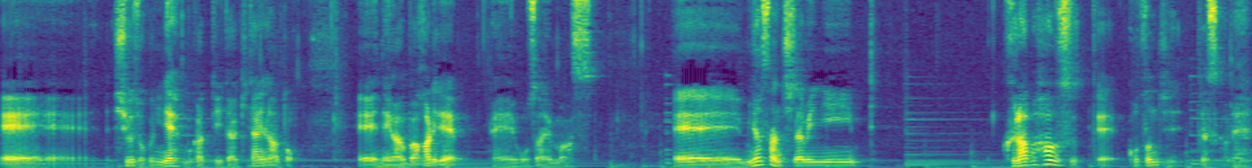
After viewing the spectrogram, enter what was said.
えー収束にね向かっていただきたいなと、え願うばかりで、えございます、え皆さんちなみにクラブハウスってご存知ですかね？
